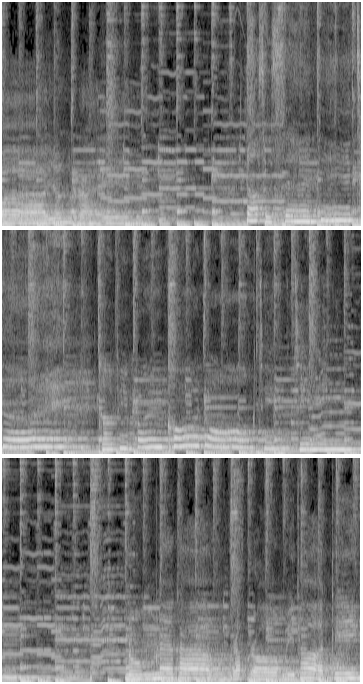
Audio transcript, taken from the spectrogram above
ว่าอยังไรน้องสุดแสนดี ข้าวรับรองไม่ทอดทิ้ง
